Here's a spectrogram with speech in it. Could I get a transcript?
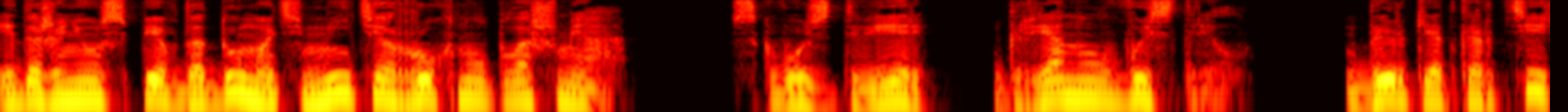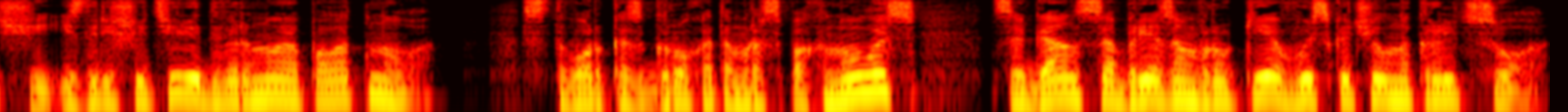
и даже не успев додумать, Митя рухнул плашмя. Сквозь дверь грянул выстрел. Дырки от картечи изрешетили дверное полотно. Створка с грохотом распахнулась, цыган с обрезом в руке выскочил на крыльцо.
